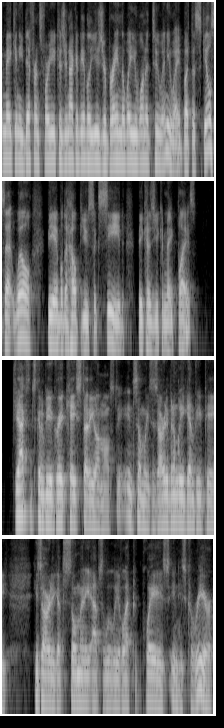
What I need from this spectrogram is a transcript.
make any difference for you because you're not going to be able to use your brain the way you want it to anyway but the skill set will be able to help you succeed because you can make plays. Jackson's going to be a great case study almost in some ways. He's already been a league mvp he's already got so many absolutely electric plays in his career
